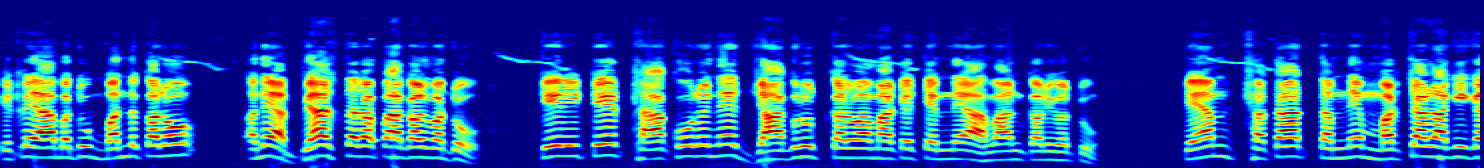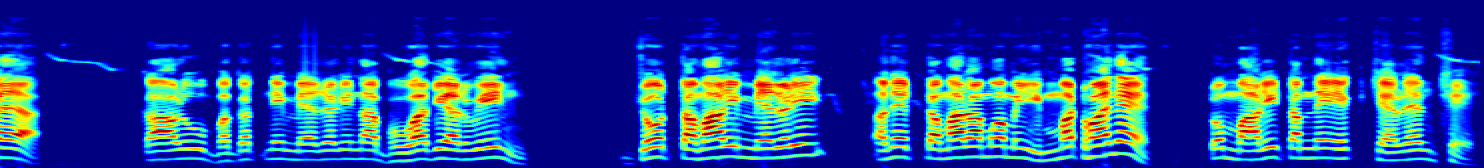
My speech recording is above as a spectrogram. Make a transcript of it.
એટલે આ બધું બંધ કરો અને અભ્યાસ તરફ આગળ વધો. તે રીતે ઠાકોરને જાગૃત કરવા માટે તેમને આહવાન કર્યું હતું. તેમ છતાં તમને મરચા લાગી ગયા? કાળુ ભગતની મેલડીના ભુવાજી અરવિંદ, જો તમારી મેલડી અને તમારામાં હિંમત હોય ને, તો મારી તમને એક ચેલેન્જ છે.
